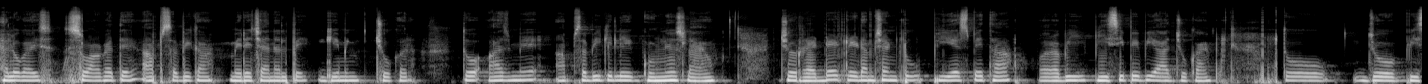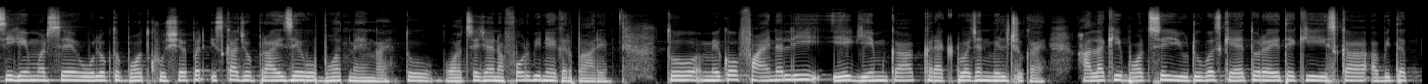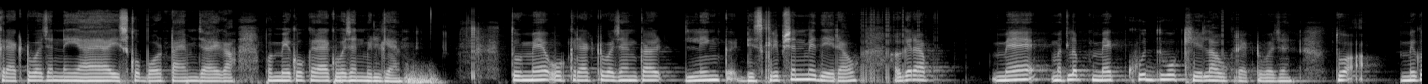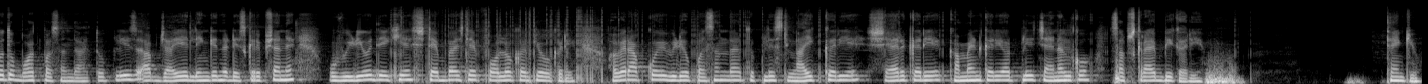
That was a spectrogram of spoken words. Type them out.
Hello guys, स्वागत है आप सभी का मेरे चैनल पे गेमिंग जोकर तो आज मैं आप सभी के लिए गुड न्यूज़ लाया हूँ, जो red dead redemption two PS पे था और अभी पीसी पे भी आ चुका है। तो जो पीसी गेमर्स है, वो लोग तो बहुत खुश है, पर इसका जो प्राइस है वो बहुत महँगा है तो बहुत से जन अफोर्ड भी नहीं कर पा रहे तो मेरे को फाइनली ये गेम का करेक्ट वर्जन मिल चुका है। हालाँकि बहुत से यूट्यूबर्स कह तो रहे थे कि इसका अभी तक करेक्ट वर्जन नहीं आया इसको बहुत टाइम जाएगा, पर मेरे को क्रैक वर्जन मिल गया तो मैं वो करेक्ट वर्जन का लिंक डिस्क्रिप्शन में दे रहा हूँ। अगर आप, मैं मतलब मैं खुद वो खेला हूँ करेक्ट वर्जन तो मेरे को तो बहुत पसंद आया। तो प्लीज़ आप जाइए लिंक इन द डिस्क्रिप्शन है। वो वीडियो देखिए स्टेप बाय स्टेप फॉलो करके वो करिए। अगर आपको ये वीडियो पसंद आए तो प्लीज़ लाइक करिए शेयर करिए कमेंट करिए और प्लीज़ चैनल को सब्सक्राइब भी करिए। Thank you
